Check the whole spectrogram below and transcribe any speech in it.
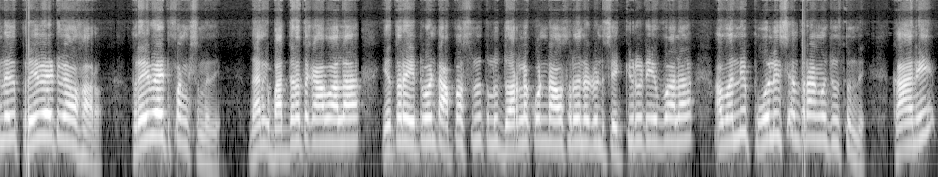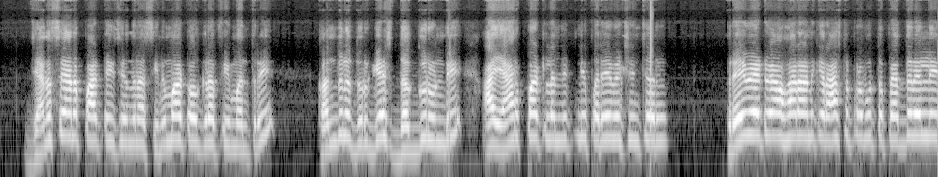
అనేది ప్రైవేట్ వ్యవహారం ప్రైవేట్ ఫంక్షన్ అది. దానికి భద్రత కావాలా? ఇతర ఎటువంటి అపశృతులు దొరలకుండా అవసరమైనటువంటి సెక్యూరిటీ ఇవ్వాలా? అవన్నీ పోలీస్ యంత్రాంగం చూస్తుంది. కానీ జనసేన పార్టీకి చెందిన సినిమాటోగ్రఫీ మంత్రి కందుల దుర్గేష్ దగ్గరుండి ఆ ఏర్పాట్లన్నింటినీ పర్యవేక్షించారు. ప్రైవేట్ వ్యవహారానికి రాష్ట్ర ప్రభుత్వ పెద్దలు వెళ్ళి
